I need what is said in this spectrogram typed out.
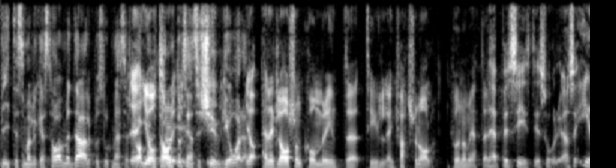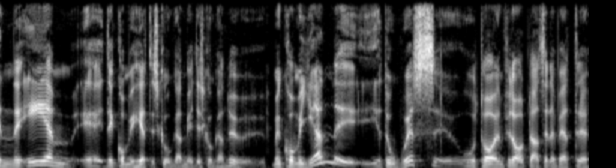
vite som har lyckats ta en medalj på stort mästerskap Jag överhuvudtaget tror- de senaste 20 åren. Ja, Henrik Larsson kommer inte till en kvartsfinal på 100 meter. Nej, precis. Det är så det är. Alltså inne-EM, eh, det kommer ju helt i skuggan, med i skuggan nu. Men kom igen i ett OS och ta en finalplats eller bättre eh,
